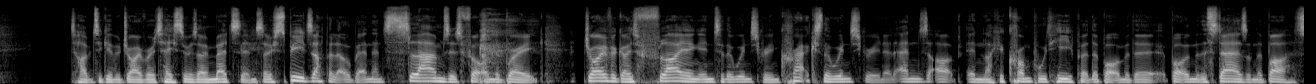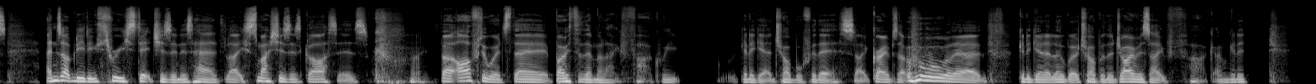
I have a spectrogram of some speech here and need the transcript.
time to give the driver a taste of his own medicine. So speeds up a little bit and then slams his foot on the brake. Driver goes flying into the windscreen, cracks the windscreen, and ends up in like a crumpled heap at the bottom of the bottom of the stairs on the bus. Ends up needing three stitches in his head, like smashes his glasses. But afterwards, they both of them are like, "Fuck, we." We're gonna get in trouble for this. Like Graham's like, oh, yeah, gonna get a little bit of trouble. The driver's like, fuck, I'm gonna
